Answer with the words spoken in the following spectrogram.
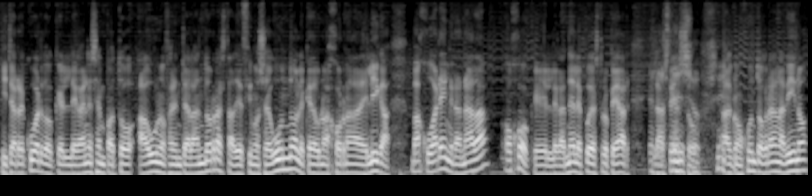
Y te recuerdo que el Leganés empató a uno frente al Andorra, está décimo segundo, le queda una jornada de liga. Va a jugar en Granada, ojo, que el Leganés le puede estropear el, ascenso, al conjunto granadino.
